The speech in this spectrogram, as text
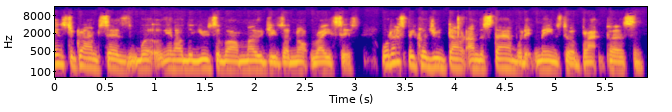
Instagram says, well, you know, the use of our emojis are not racist. Well, that's because you don't understand what it means to a black person.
